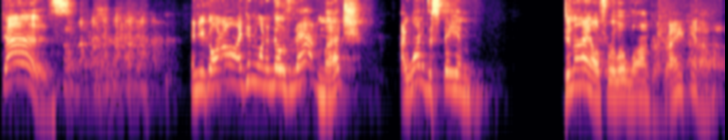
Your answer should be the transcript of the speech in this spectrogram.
does. and you're going, oh, I didn't want to know that much. I wanted to stay in denial for a little longer, right? You know.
